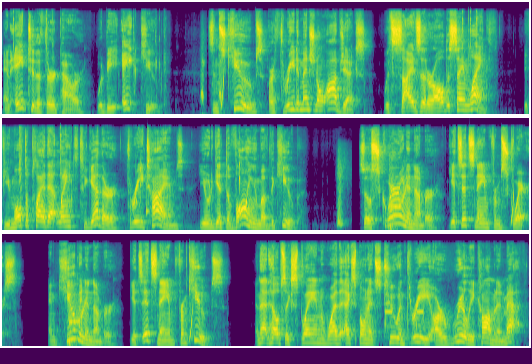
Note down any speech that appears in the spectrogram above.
And 8 to the third power would be 8 cubed. Since cubes are three-dimensional objects with sides that are all the same length, if you multiply that length together three times, you would get the volume of the cube. So squaring a number gets its name from squares, and cubing a number gets its name from cubes. And that helps explain why the exponents 2 and 3 are really common in math.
